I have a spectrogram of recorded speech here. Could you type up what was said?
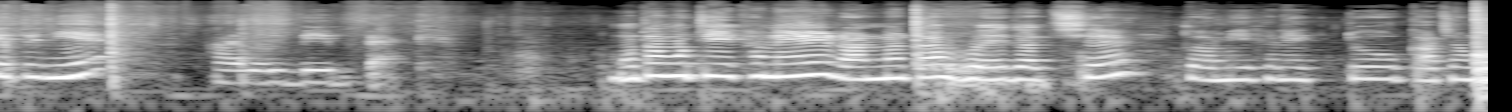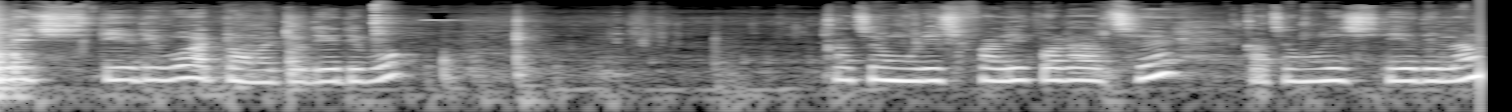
কেটে নিয়ে আই উইল বি ব্যাক মোটামুটি এখানে রান্নাটা হয়ে যাচ্ছে। তো আমি এখানে একটু কাঁচামরিচ দিয়ে দিব আর টমেটো দিয়ে দিব। কাঁচামরিচ ফালি করা আছে, কাঁচামরিচ দিয়ে দিলাম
